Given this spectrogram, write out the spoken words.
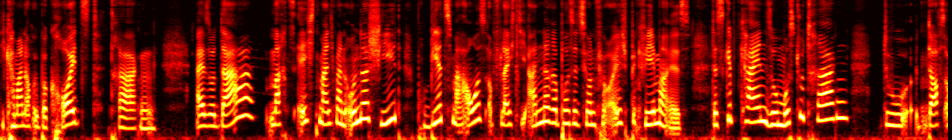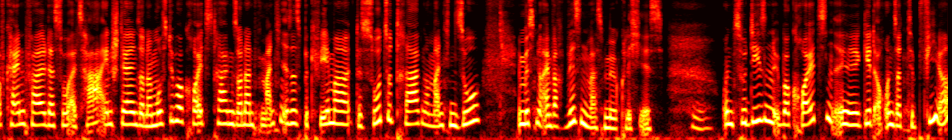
die kann man auch überkreuzt tragen. Also da macht's echt manchmal einen Unterschied. Probiert's mal aus, ob vielleicht die andere Position für euch bequemer ist. Das gibt keinen, so musst du tragen. Du darfst auf keinen Fall das so als Haar einstellen, sondern musst über Kreuz tragen, sondern manchen ist es bequemer, das so zu tragen und manchen so. Wir müssen nur einfach wissen, was möglich ist. Hm. Und zu diesen Überkreuzen äh, geht auch unser Tipp 4.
